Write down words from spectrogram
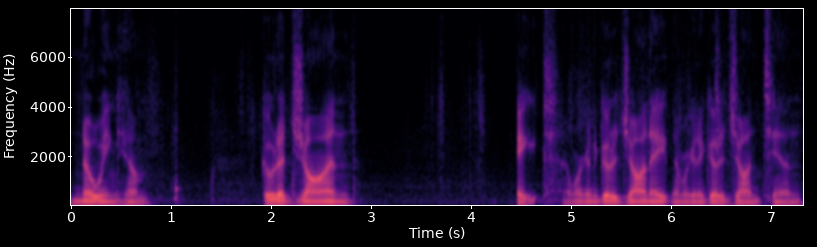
knowing Him. Go to John 8, and we're going to go to John 8, and then we're going to go to John 10.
